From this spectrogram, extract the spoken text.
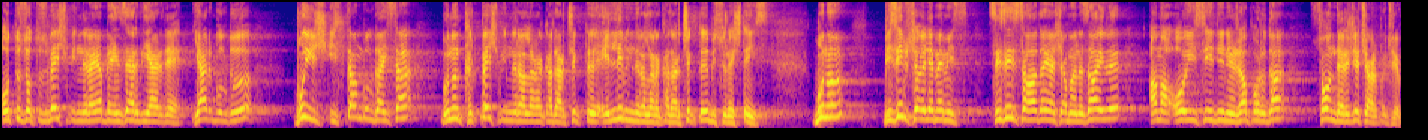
30-35 bin liraya benzer bir yerde yer bulduğu bu iş İstanbul'daysa bunun 45 bin liralara kadar çıktığı 50 bin liralara kadar çıktığı bir süreçteyiz. Bunu bizim söylememiz sizin sahada yaşamanız ayrı ama OECD'nin raporu da son derece çarpıcı.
